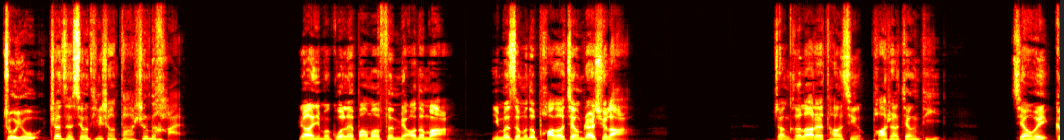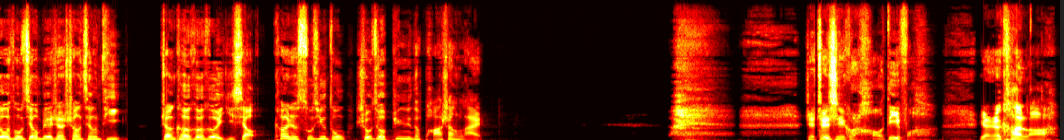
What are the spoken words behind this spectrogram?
周游站在江堤上大声的喊：“让你们过来帮忙分苗的嘛。”你们怎么都跑到江边去了？张克拉着唐静爬上江堤，蒋薇刚从江边上上江堤。张克呵呵一笑，看着苏京东手脚并用的爬上来。哎，这真是一块好地方，让人看了啊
